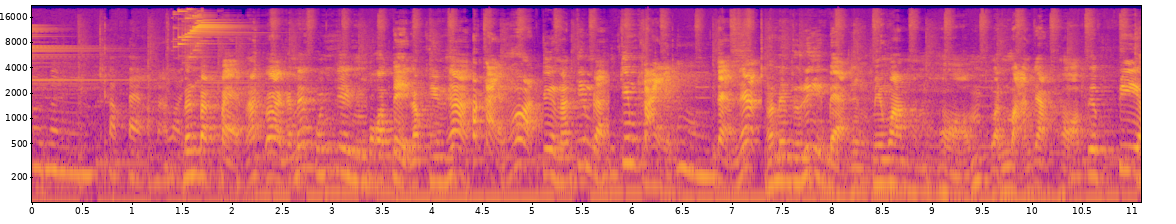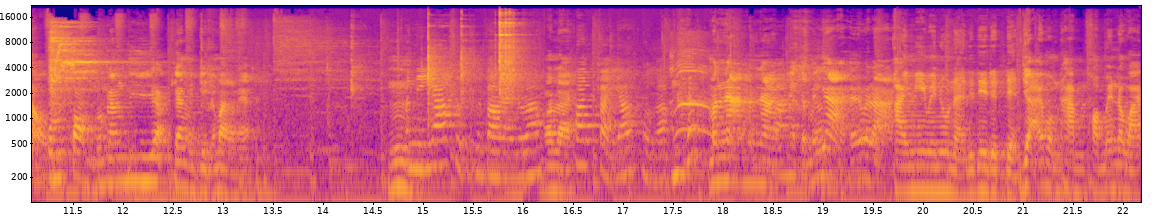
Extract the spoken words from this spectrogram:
เออมันแปลกๆอะนะอร่อย มันแปลกๆนะเราอาจจะไม่คุ้นกินปกติเรากินแค่ถ้าไก่ทอดกินกับน้ำจิ้มอะไรน้ำจิ้มไก่ อืม แต่เนี้ยมันเป็นฟิลลิ่งอีกแบบหนึ่งมีความหอมๆหวานๆจากหอมเปรี้ยวๆกลมกล่อมกำลังดีอะแย่งกันกินแล้วมาแล้วเนี่ย อืม อันนี้ยากสุดคือตอนอะไรรู้ป่ะตอนอะไร ทอดไก่ยากสุดแล้ว มันนานมันนานอาจจะไม่ยากใช้เวลา ใครมีเมนูไหนดีๆเด็ดๆ อยากให้ผมทำคอมเมนต์เอาไว้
